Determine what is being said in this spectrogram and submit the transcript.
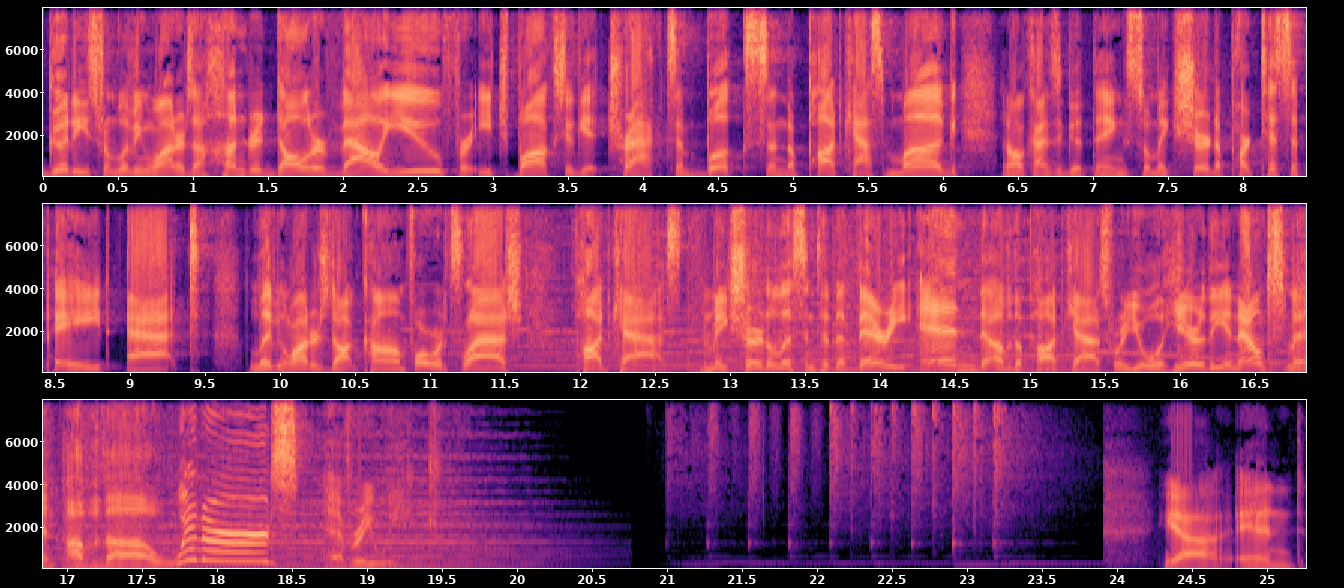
goodies from Living Waters, a $100 value for each box. You'll get tracts and books and a podcast mug and all kinds of good things. So make sure to participate at livingwaters.com forward slash podcast. And make sure to listen to the very end of the podcast where you will hear the announcement of the winners every week. Yeah, and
